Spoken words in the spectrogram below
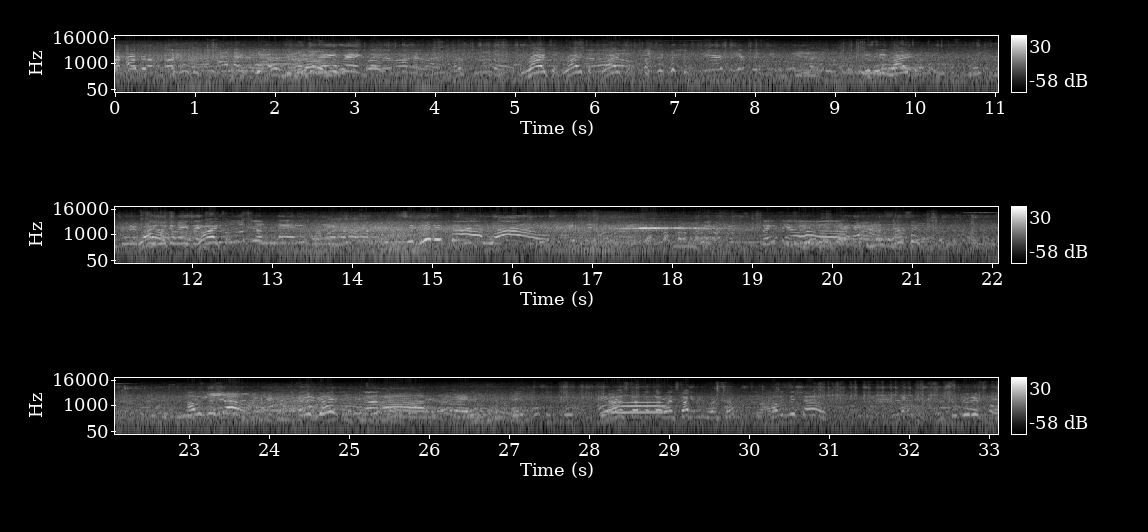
nous. You look amazing. You look amazing. Right, right, right. Justine, right. You look amazing. Right. C'est beautiful. Wow. Thank you. How was the show? It was good. One step, one step, please, one step. how was the show? It's so beautiful.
